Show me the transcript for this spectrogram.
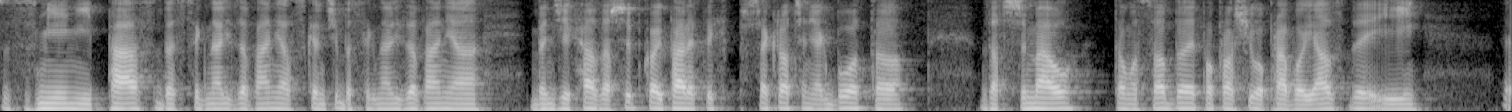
zmieni pas bez sygnalizowania, skręci bez sygnalizowania, będzie jechała za szybko i parę tych przekroczeń jak było, to zatrzymał tą osobę, poprosił o prawo jazdy i y,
